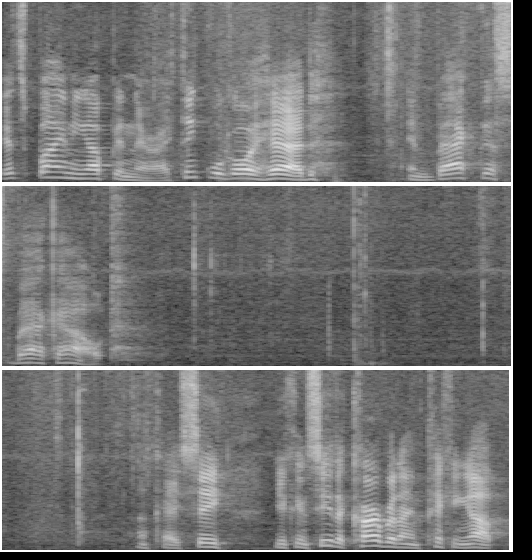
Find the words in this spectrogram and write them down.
it's binding up in there. I think we'll go ahead and back this back out. Okay, see, you can see the carbon I'm picking up.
